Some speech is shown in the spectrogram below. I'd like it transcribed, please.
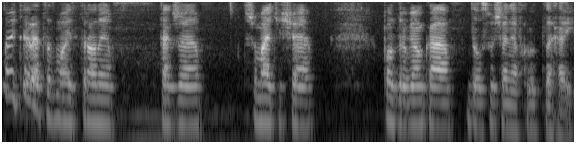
No i tyle co z mojej strony. Także trzymajcie się. Pozdrowionka. Do usłyszenia wkrótce. Hej.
